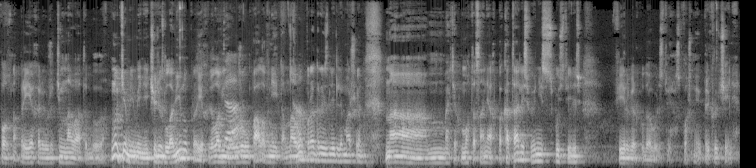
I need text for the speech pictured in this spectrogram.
поздно приехали, уже темновато было. Ну, тем не менее, через лавину проехали. Лавина Да. уже упала, в ней там нору прогрызли для машин. На этих мотосанях покатались, вниз спустились. Фейерверк удовольствия, сплошные приключения.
